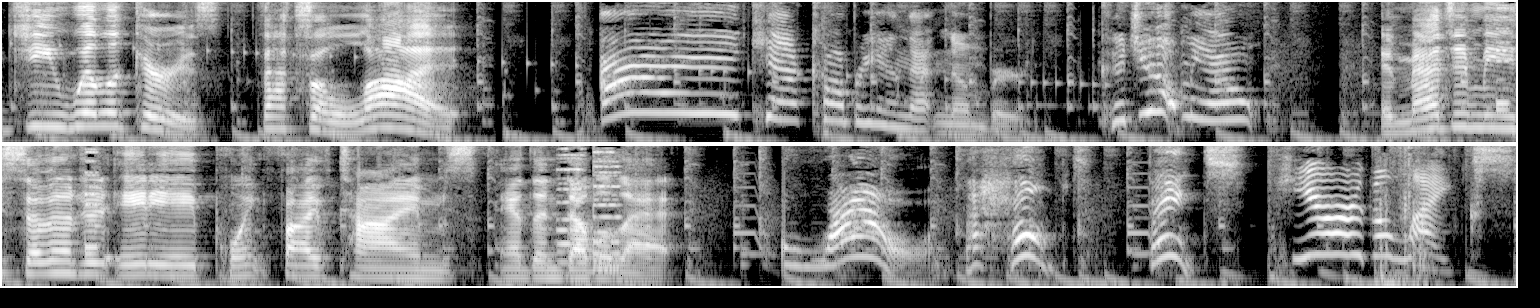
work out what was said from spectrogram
Gee willikers, that's a lot. I can't comprehend that number. Could you help me out? Imagine me 788.5 times and then double that. Wow, that helped. Thanks. Here are the likes.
